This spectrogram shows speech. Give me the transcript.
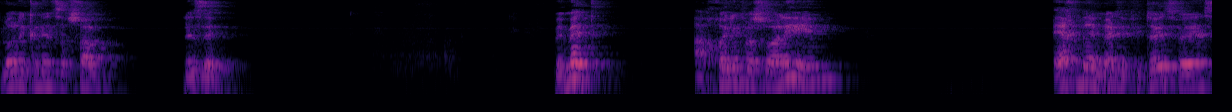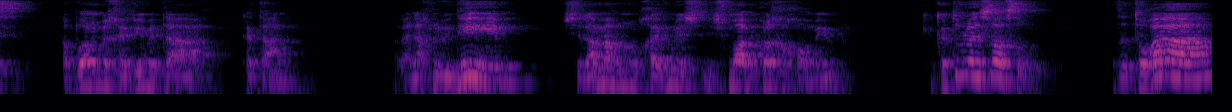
לא ניכנס עכשיו לזה. באמת, האחרונים כבר שואלים, איך באמת לפי טויספס רבונו מחייבים את הקטן? הרי אנחנו יודעים שלמה אנחנו חייבים לשמוע בכל החכומים? כי כתוב לא יסוסו. אז התורה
